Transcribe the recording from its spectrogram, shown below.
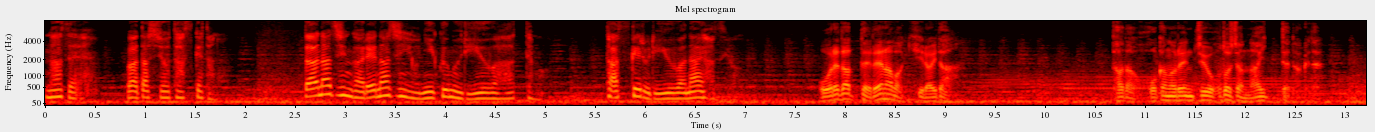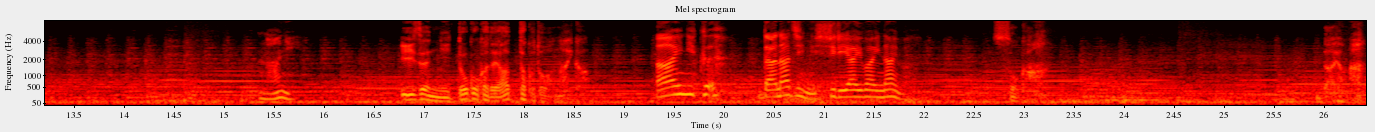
なぜ私を助けたの？ダナ人がレナ人を憎む理由はあっても助ける理由はないはずよ。俺だってレナは嫌いだ。ただ他の連中ほどじゃないってだけで何？以前にどこかで会ったことはないか？あいにくダナ人に知り合いはいないわ。そうか。だよな。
